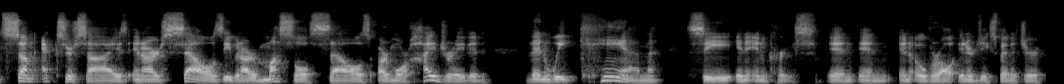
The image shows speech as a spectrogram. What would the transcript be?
some exercise and our cells, even our muscle cells, are more hydrated, then we can see an increase in in, in overall energy expenditure.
